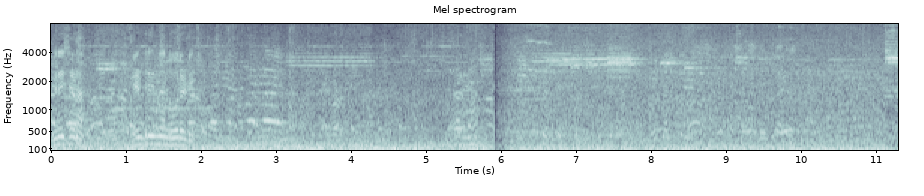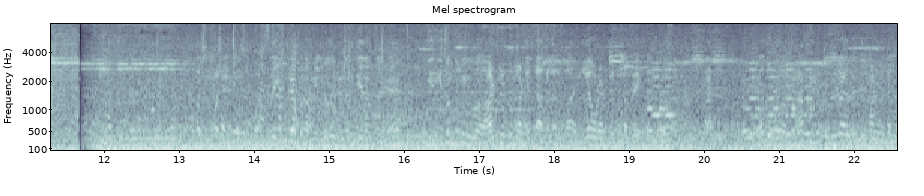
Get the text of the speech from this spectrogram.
ಗಣೇಶಣ್ಣ ಸೆಂಟ್ರಿಂದ ನೂರಡಿ ಇಷ್ಟೇ ಅಪ್ಪ ನಮ್ಗೆಲ್ಲರೂ ವಿನಂತಿ ಏನಂದ್ರೆ ಇದೊಂದು ನೀವು ಆಲ್ಟರ್ನೇಟಿವ್ ಮಾಡ್ಲಿಕ್ಕೆ ಆಗಲ್ಲಲ್ವಾ ಇಲ್ಲೇ ಓಡಾಡಬೇಕಲ್ಲ ವೆಹಿಕಲ್ ಅದು ಟ್ರಾಫಿಕ್ ತೊಂದರೆ ಆಗದೆ ನೀವು ಮಾಡಬೇಕಲ್ಲ.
